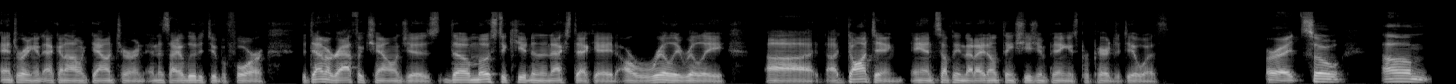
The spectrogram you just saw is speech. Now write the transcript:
entering an economic downturn. And as I alluded to before, the demographic challenges, though most acute in the next decade, are really, really uh, uh, daunting and something that I don't think Xi Jinping is prepared to deal with. All right. So, um,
